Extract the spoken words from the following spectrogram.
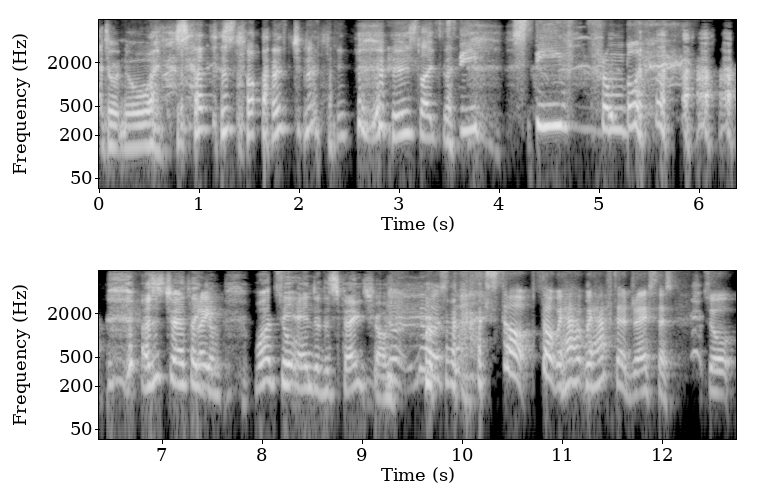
I don't know. I was, not, I was trying to think who's like the... Steve Steve from Blue. I was just trying to think right. of what's so, the end of the spectrum. No, no stop, stop, stop. We have we have to address this. So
